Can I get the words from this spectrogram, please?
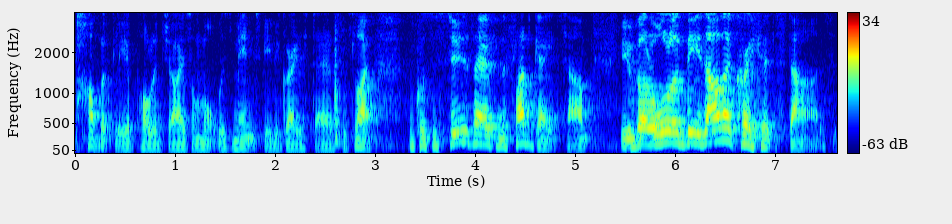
publicly apologise on what was meant to be the greatest day of his life. Of course, as soon as they open the floodgates up, You've got all of these other cricket stars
